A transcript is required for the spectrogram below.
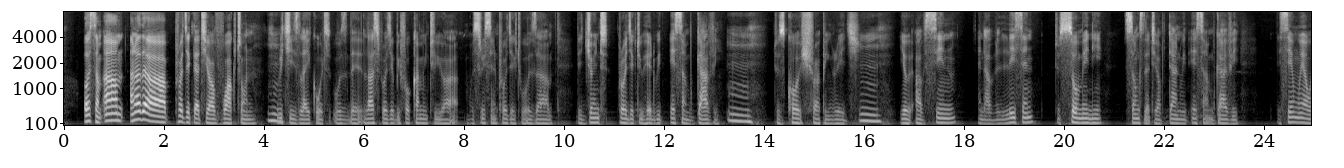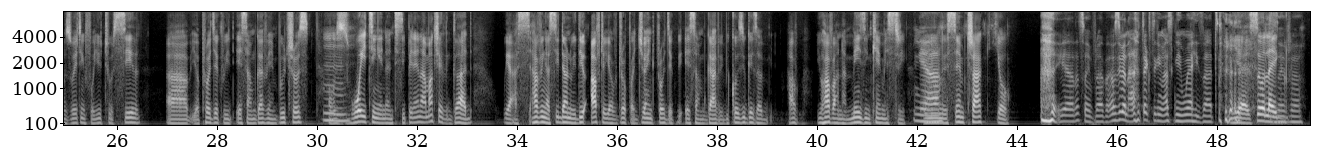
Awesome. Um, another project that you have worked on, Mhm. which is like what was the last project before coming to your most recent project, was um, the joint project you had with Asum Garvey. Mm. It was called Shrappin Rage. Mm. Yo, I've seen and I've listened to so many songs that you have done with Asum Garvey. The same way I was waiting for you to seal uh, your project with Asum Garvey and Boutross. I was Mm. waiting and anticipating. And I'm actually glad we are having a sit down with you after you have dropped a joint project with Asum Garvey because you guys have, have you have an amazing chemistry. Yeah. on the same track, yo. yeah, that's my brother. I was even uh, texting him asking him where he's at. yeah. So like.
